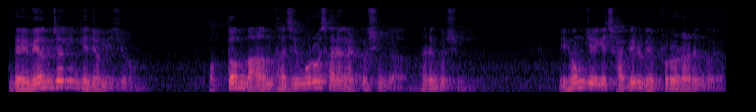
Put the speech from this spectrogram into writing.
내면적인 개념이죠. 어떤 마음가짐으로 살아갈 것인가 하는 것입니다. 형제에게 자비를 베풀어라는 거예요.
